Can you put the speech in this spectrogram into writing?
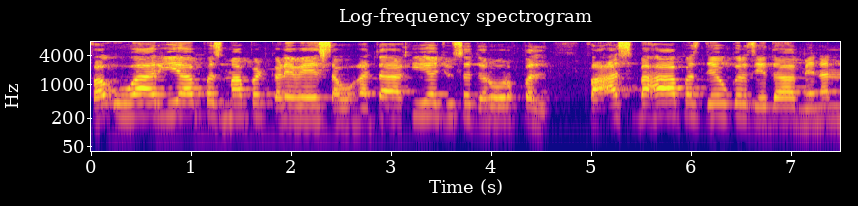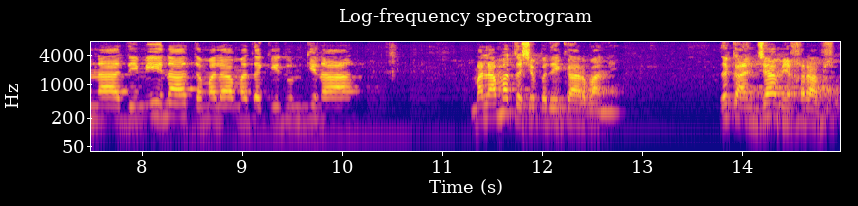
فاواریا پس ما پټ کړي وې سو اتا کیا جو صدرور خپل فاصبح پس دیو ګرځیدا من النادمینا د ملامت کیدونکنا ملامت شه په دې کار باندې ځکه انجام خراب شو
